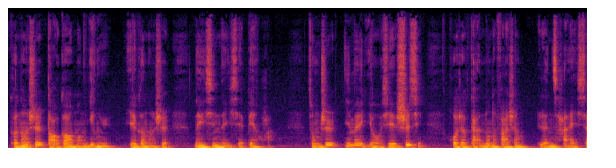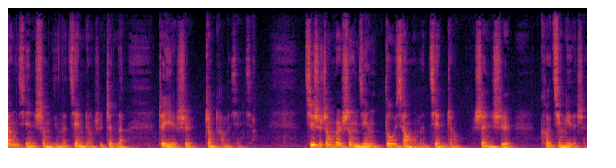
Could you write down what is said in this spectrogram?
可能是祷告蒙应允，也可能是内心的一些变化。总之，因为有些事情或者感动的发生，人才相信圣经的见证是真的，这也是正常的现象。其实，整本圣经都向我们见证，神是可经历的神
